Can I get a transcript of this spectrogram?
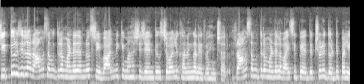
చిత్తూరు జిల్లా రామసముద్రం మండలంలో శ్రీ వాల్మీకి మహర్షి జయంతి ఉత్సవాలు ఘనంగా నిర్వహించారు. రామసముద్రం మండల వైసీపీ అధ్యక్షుడు దొడ్డిపల్లి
